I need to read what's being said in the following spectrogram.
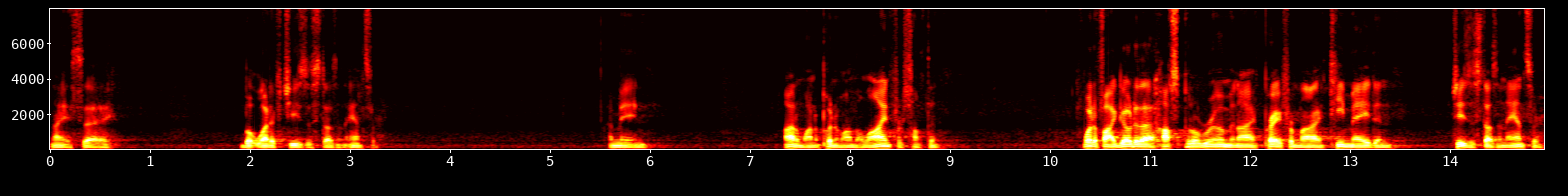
And I say, but what if Jesus doesn't answer? I mean, I don't want to put him on the line for something. What if I go to that hospital room and I pray for my teammate and Jesus doesn't answer?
